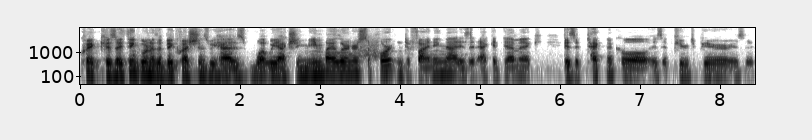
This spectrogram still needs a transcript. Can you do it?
quick because I think one of the big questions we had is what we actually mean by learner support and defining that. Is it academic? Is it technical? Is it peer to peer? Is it,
